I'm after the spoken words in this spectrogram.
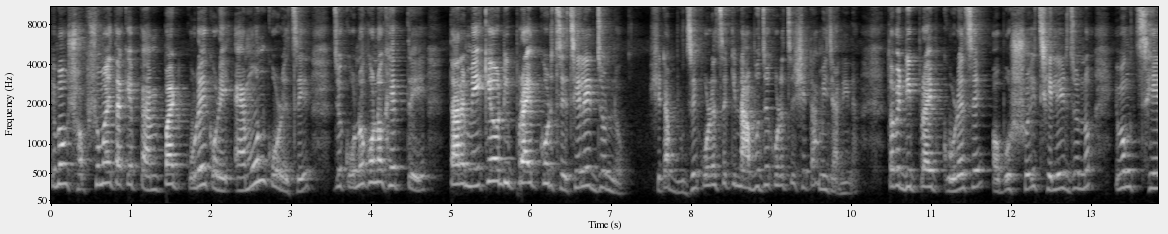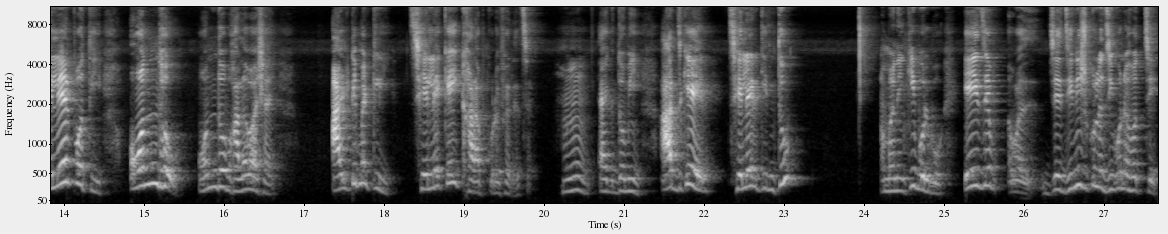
এবং সবসময় তাকে প্যাম্পার্ড করে করে এমন করেছে যে কোনো কোনো ক্ষেত্রে তার মেয়েকেও ডিপ্রাইভ করছে ছেলের জন্য। সেটা বুঝে করেছে কি না বুঝে করেছে সেটা আমি জানি না। তবে ডিপ্রাইভ করেছে অবশ্যই ছেলের জন্য এবং ছেলের প্রতি অন্ধ অন্ধ ভালোবাসায় আলটিমেটলি ছেলেকেই খারাপ করে ফেলেছে। হুম, একদমই। আজকের ছেলের কিন্তু মানে কি বলব, এই যে যে জিনিসগুলো জীবনে হচ্ছে,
